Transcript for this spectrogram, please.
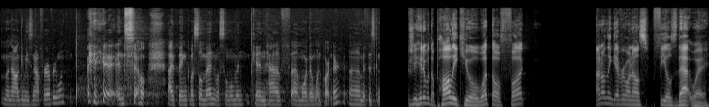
monogamy is not for everyone. and so I think Muslim men, Muslim women can have uh, more than one partner um, if it's con- She hit it with a polycule. What the fuck? I don't think everyone else feels that way.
